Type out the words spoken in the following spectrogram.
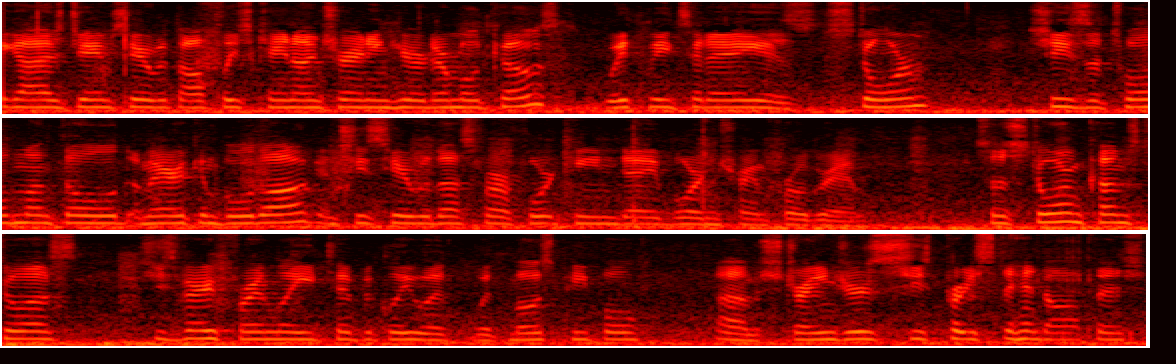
Hey guys, James here with Off Leash Canine Training here at Emerald Coast. With me today is Storm. She's a 12 month old American Bulldog and she's here with us for our 14 day board and train program. So Storm comes to us. She's very friendly typically with, with most people, um, strangers. She's pretty standoffish.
